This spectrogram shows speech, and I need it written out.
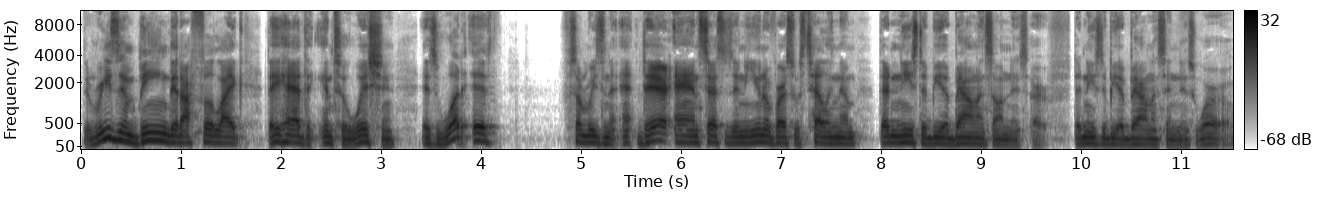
The reason being that I feel like they had the intuition is what if for some reason, their ancestors in the universe was telling them there needs to be a balance on this earth. There needs to be a balance in this world.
